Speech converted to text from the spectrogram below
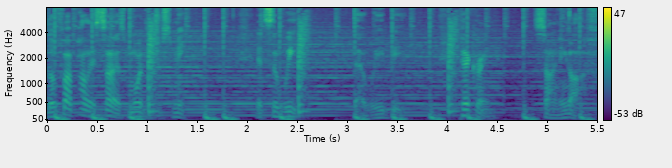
Lo-Fi Poli is more than just me. It's the we that we be. Pickering, signing off.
